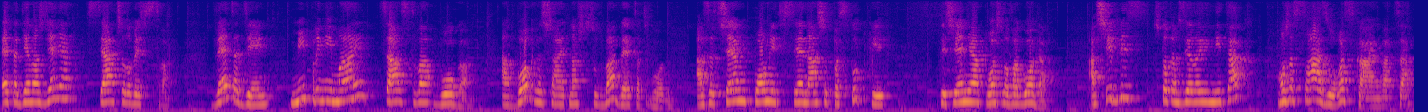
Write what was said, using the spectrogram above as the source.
это день рождения вся человечества. В этот день мы принимаем Царство Бога, а Бог решает нашу судьбу в этот год. А зачем помнить все наши поступки в течение прошлого года? Ошиблись, что-то сделали не так? Можно сразу раскаиваться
